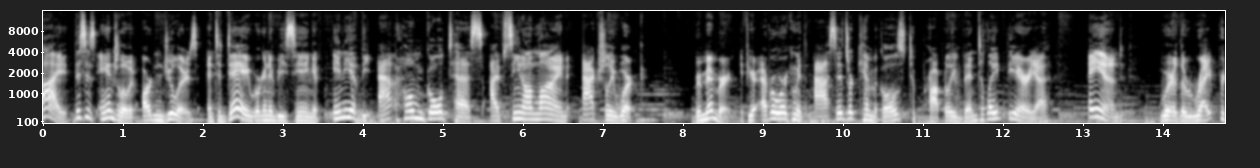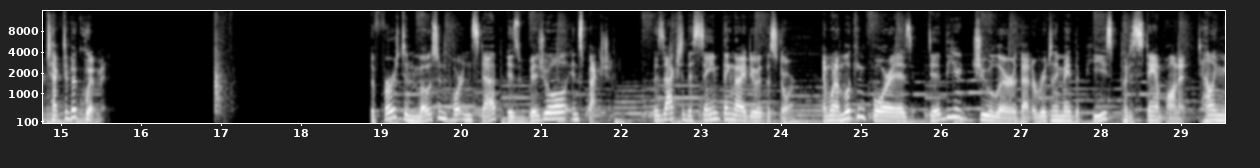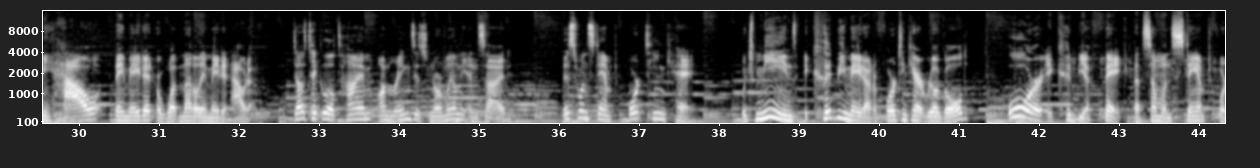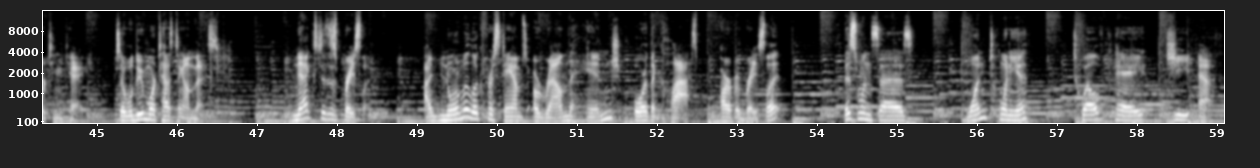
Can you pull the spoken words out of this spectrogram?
Hi, this is Angelo at Arden Jewelers, and today we're going to be seeing if any of the at home gold tests I've seen online actually work. Remember, if you're ever working with acids or chemicals to properly ventilate the area, and wear the right protective equipment. The first and most important step is visual inspection. This is actually the same thing that I do at the store. And what I'm looking for is did the jeweler that originally made the piece put a stamp on it telling me how they made it or what metal they made it out of? It does take a little time. On rings, it's normally on the inside. This one stamped 14K, which means it could be made out of 14 karat real gold or it could be a fake that someone stamped 14K. So we'll do more testing on this. Next is this bracelet. I normally look for stamps around the hinge or the clasp part of a bracelet. This one says 120th 12K GF.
